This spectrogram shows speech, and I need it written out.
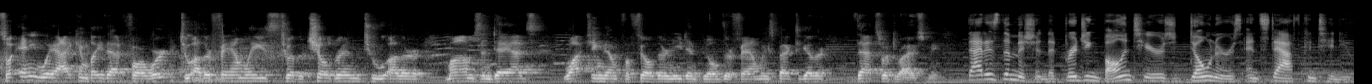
So any way I can play that forward to other families, to other children, to other moms and dads, watching them fulfill their need and build their families back together, that's what drives me. That is the mission that Bridging volunteers, donors, and staff continue.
